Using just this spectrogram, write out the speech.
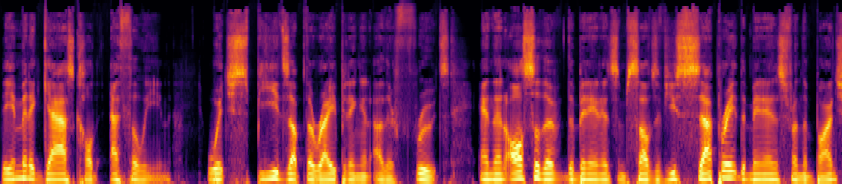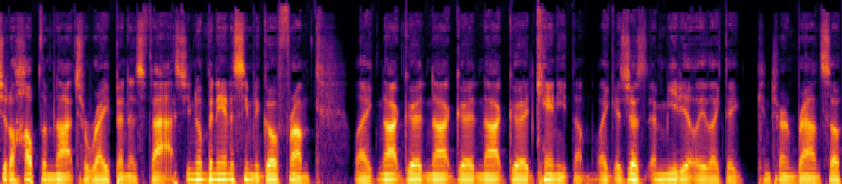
they emit a gas called ethylene, which speeds up the ripening in other fruits. And then also the, the bananas themselves. If you separate the bananas from the bunch, it'll help them not to ripen as fast. You know, bananas seem to go from like not good, not good, not good, can't eat them. Like it's just immediately like they can turn brown. So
